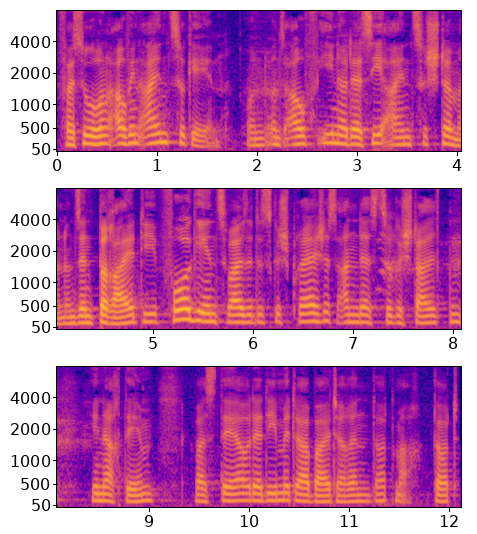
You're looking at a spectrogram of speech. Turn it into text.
versuchen auf ihn einzugehen und uns auf ihn oder sie einzustimmen und sind bereit, die Vorgehensweise des Gespräches anders zu gestalten, je nachdem, was der oder die Mitarbeiterin dort macht, dort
